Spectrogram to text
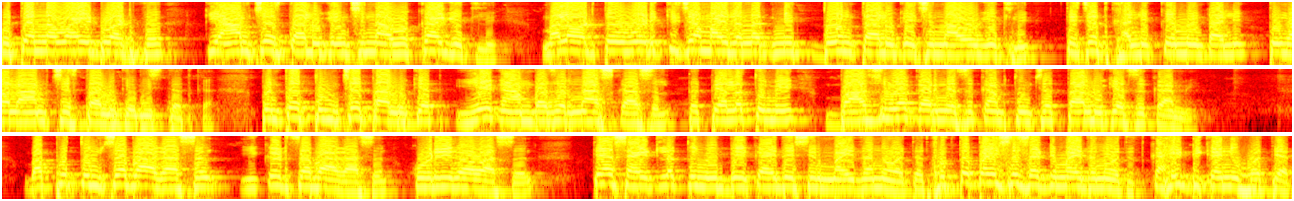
तर त्यांना वाईट वाटतं की आमच्याच तालुक्यांची नावं का घेतली? मला वाटतं वडकीच्या मैदानात मी दोन तालुक्याची नावं घेतली. त्याच्यात खाली कमेंट आली तुम्हाला आमचेच तालुके दिसतात का? पण त्या तुमच्या तालुक्यात एक आंबा जर नासका असेल तर त्याला तुम्ही बाजूला करण्याचं काम तुमच्या तालुक्याचं काम आहे. बापू तुमचा भाग असन इकडचा भाग असन कोरेगाव असन त्या साईडला तुम्ही बेकायदेशीर मैदानं होत्यात. फक्त पैशासाठी मैदानं होत्यात काही ठिकाणी होत्यात.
